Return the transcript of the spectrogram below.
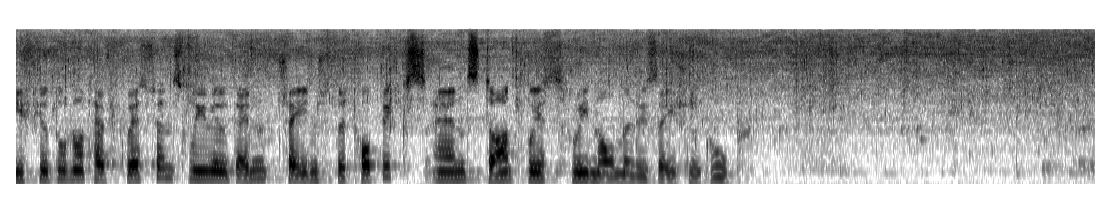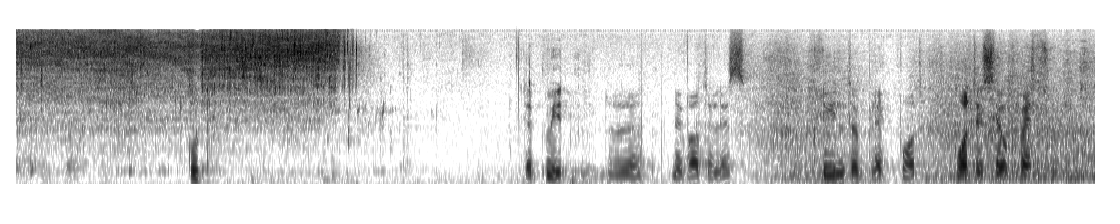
If you do not have questions, we will then change the topics and start with renormalization group. Good. Let me uh, nevertheless clean the blackboard. What is your question?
